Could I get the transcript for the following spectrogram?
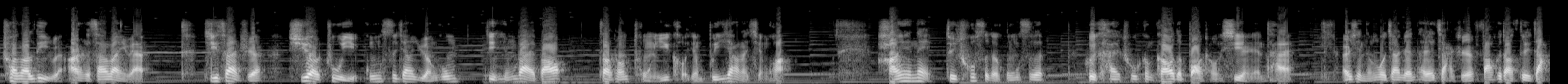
创造利润二十三万元。计算时需要注意，公司将员工进行外包，造成统一口径不一样的情况。行业内最出色的公司会开出更高的报酬吸引人才，而且能够将人才的价值发挥到最大，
